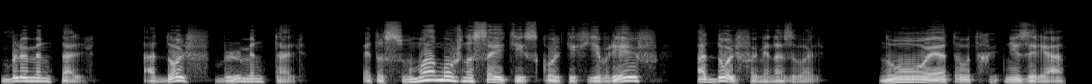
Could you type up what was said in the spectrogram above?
Блюменталь. Адольф Блюменталь. Это с ума можно сойти, скольких евреев Адольфами назвали. Ну, это вот хоть не зря.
